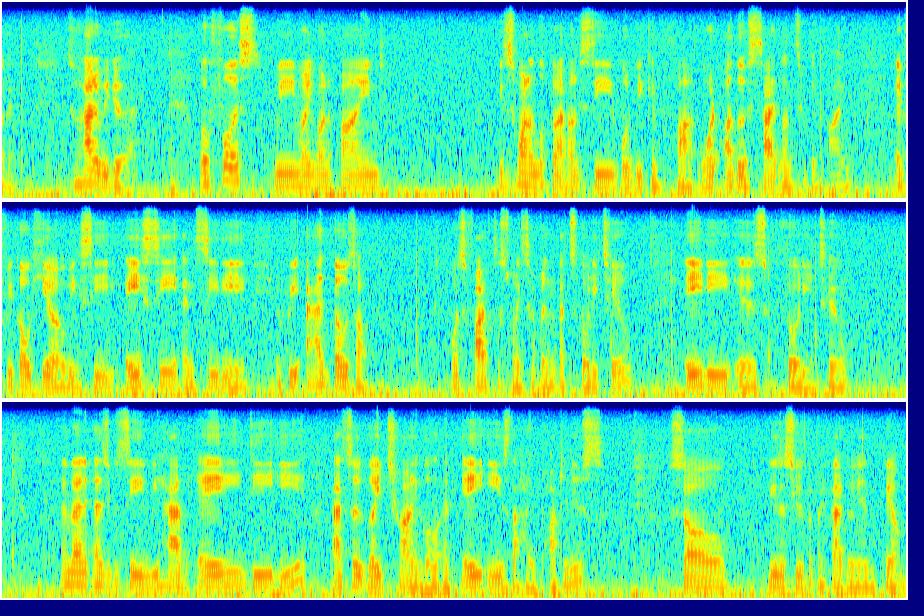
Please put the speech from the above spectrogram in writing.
Okay, so how do we do that? Well, first, we might want to find... We just want to look around to see what we can find, what other side lengths we can find. If we go here, we see AC and CD. If we add those up, what's 5 plus 27? That's 32. AD is 32. And then, as you can see, we have ADE. That's a right triangle, and AE is the hypotenuse. So, we can just use the Pythagorean theorem.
